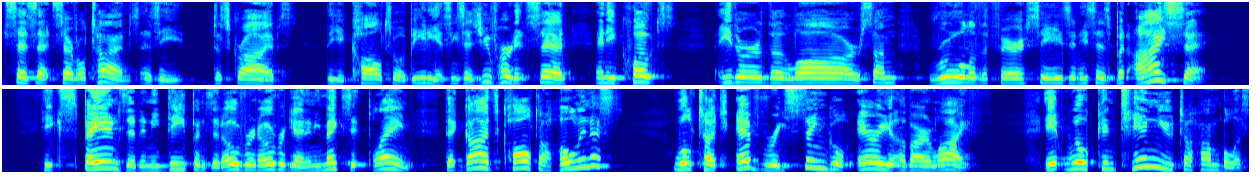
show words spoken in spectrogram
says that several times as he describes the call to obedience. He says, You've heard it said, and he quotes either the law or some rule of the Pharisees, and he says, But I say, he expands it and he deepens it over and over again, and he makes it plain that God's call to holiness will touch every single area of our life. It will continue to humble us.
